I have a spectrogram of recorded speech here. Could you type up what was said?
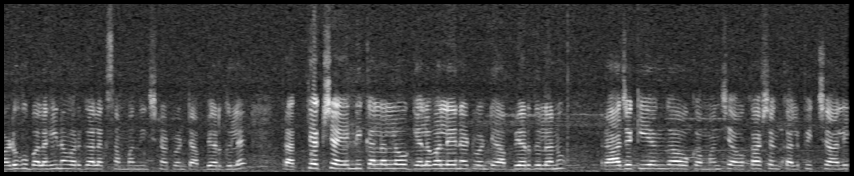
బడుగు బలహీన వర్గాలకు సంబంధించినటువంటి అభ్యర్థులే. ప్రత్యక్ష ఎన్నికలలో గెలవలేనటువంటి అభ్యర్థులను రాజకీయంగా ఒక మంచి అవకాశం కల్పించాలి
